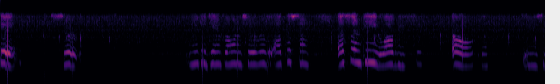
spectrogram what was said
Okay, server. We contain following servers at this time. SMP lobby. Oh, okay. Easy.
